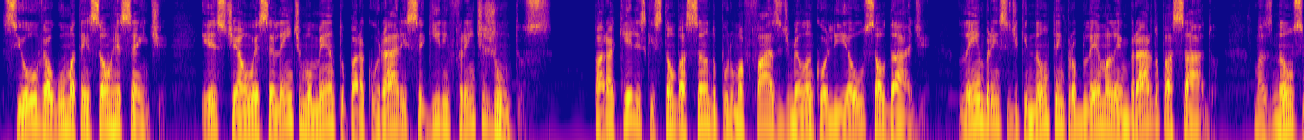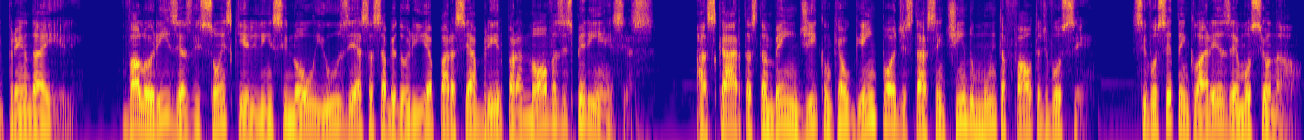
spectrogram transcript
Se houve alguma tensão recente, este é um excelente momento para curar e seguir em frente juntos. Para aqueles que estão passando por uma fase de melancolia ou saudade, Lembrem-se de que não tem problema lembrar do passado, mas não se prenda a ele. Valorize as lições que ele lhe ensinou e use essa sabedoria para se abrir para novas experiências. As cartas também indicam que alguém pode estar sentindo muita falta de você. Se você tem clareza emocional,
